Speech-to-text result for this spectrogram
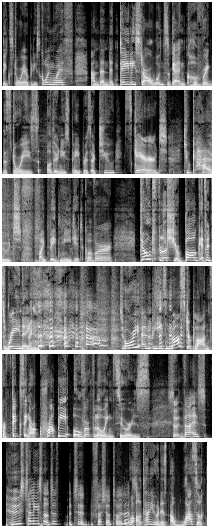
big story everybody's going with. And then the Daily Star, once again, covering the stories other newspapers are too scared, too cowed by big media to cover. Don't flush your bog if it's raining. Tory MP's master plan for fixing our crappy overflowing sewers. So that is who's telling us not to to flush our toilets? Well, I'll tell you who it is a Wazuk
